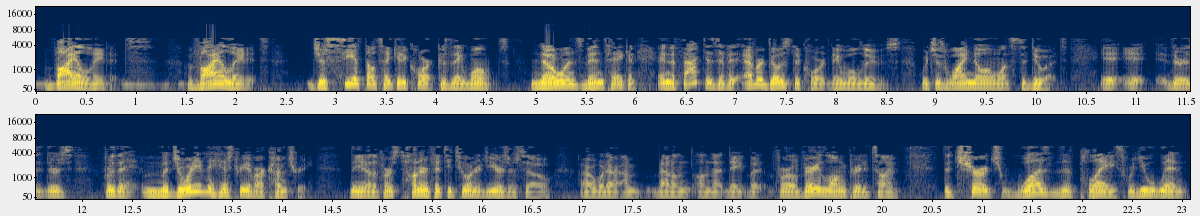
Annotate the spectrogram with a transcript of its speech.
violate it, violate it. Just see if they'll take it to court because they won't. No one's been taken. And the fact is, if it ever goes to court, they will lose, which is why no one wants to do it. It, it there's, there's, for the majority of the history of our country, you know, the first 150, 200 years or so, or whatever, I'm bad on, on that date, but for a very long period of time, the church was the place where you went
